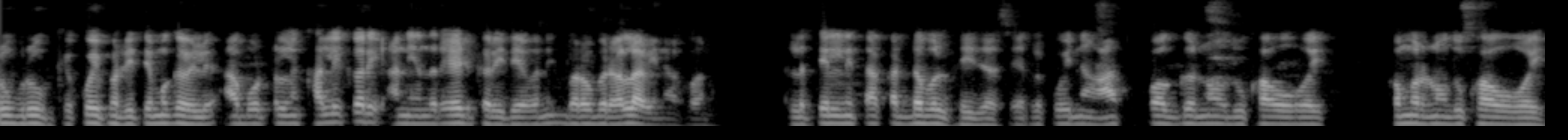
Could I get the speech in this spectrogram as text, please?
રૂબરૂ કે કોઈ પણ રીતે મગાવી લે આ બોટલને ખાલી કરી આની અંદર એડ કરી દેવાની, બરોબર હલાવી નાખવાનું. એટલે તેલની તાકાત ડબલ થઈ જશે. એટલે કોઈના હાથ પગનો દુખાવો હોય, કમરનો દુખાવો હોય,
